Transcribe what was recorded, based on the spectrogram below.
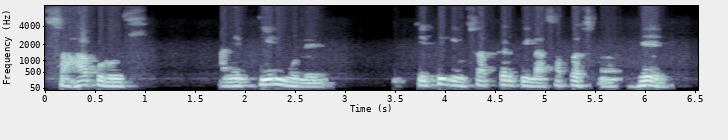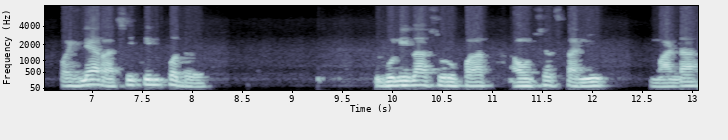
सहा पुरुष आणि तीन मुले किती दिवसात करतील असा प्रश्न. हे पहिल्या राशीतील पद गुणिला स्वरूपात अंशस्थानी मांडा.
